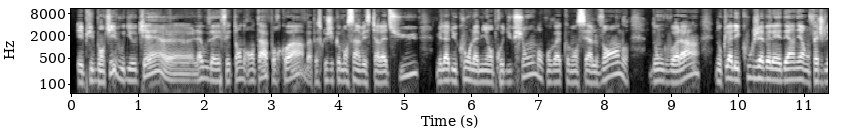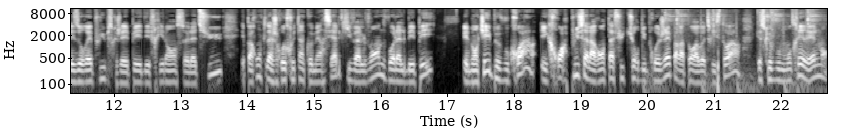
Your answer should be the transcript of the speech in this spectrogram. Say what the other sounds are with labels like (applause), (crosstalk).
et puis le banquier vous dit ok, euh, là vous avez fait tant de renta, pourquoi? Bah Parce que j'ai commencé à investir là-dessus, mais là du coup on l'a mis en production, donc on va commencer à le vendre. Donc voilà. Donc là les coûts que j'avais l'année dernière, en fait je les aurais plus parce que j'avais payé des freelances euh, là-dessus. Et par contre là je recrute un commercial qui va le vendre, voilà le BP. Et le banquier il peut vous croire et croire plus à la renta future du projet par rapport à votre histoire qu'est-ce que vous montrez réellement.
